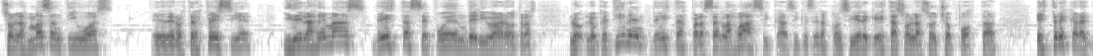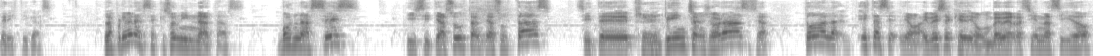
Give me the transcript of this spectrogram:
Son las más antiguas eh, de nuestra especie y de las demás, de estas se pueden derivar otras. Lo, lo que tienen de estas para ser las básicas y que se las considere que estas son las ocho posta, es tres características. Las primeras es que son innatas. Vos nacés y si te asustan, te asustás, si te Sí. pinchan, llorás, o sea, todas las, digamos, hay veces que digo, un bebé recién nacido,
